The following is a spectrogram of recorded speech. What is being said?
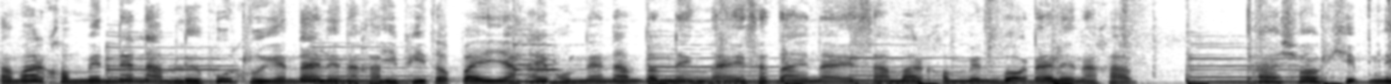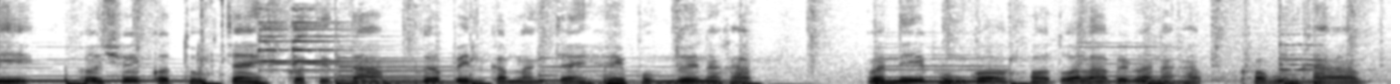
สามารถคอมเมนต์แนะนำหรือพูดคุยกันได้เลยนะครับ EP ต่อไปอยากให้ผมแนะนำตำแหน่งไหนสไตล์ไหน สามารถคอมเมนต์บอกได้เลยนะครับ ถ้าชอบคลิปนี้ก็ช่วยกดถูกใจ กดติดตาม เพื่อเป็นกำลังใจให้ผมด้วยนะครับ วันนี้ผมก็ขอตัวลาไปก่อนนะครับ ขอบคุณครับ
